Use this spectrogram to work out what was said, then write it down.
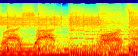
Depression What's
